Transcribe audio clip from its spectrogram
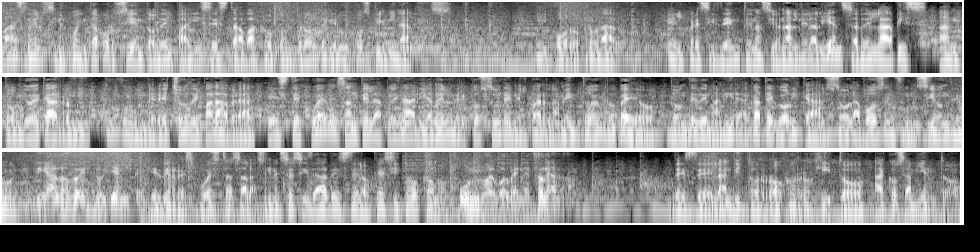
Más del 50% del país está bajo control de grupos criminales. Y por otro lado, el presidente nacional de la Alianza del Lápiz, Antonio Ecarri, tuvo un derecho de palabra, este jueves ante la plenaria del Mercosur en el Parlamento Europeo, donde de manera categórica alzó la voz en función de un diálogo incluyente que dé respuestas a las necesidades de lo que citó como un nuevo venezolano. Desde el ámbito rojo-rojito, acosamiento.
